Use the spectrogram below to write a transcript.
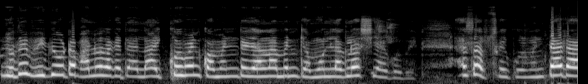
যদি ভিডিওটা ভালো লাগে তাহলে লাইক করবেন কমেন্টে জানাবেন কেমন লাগল শেয়ার করবেন। আর সাবস্ক্রাইব করবেন। টাটা!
